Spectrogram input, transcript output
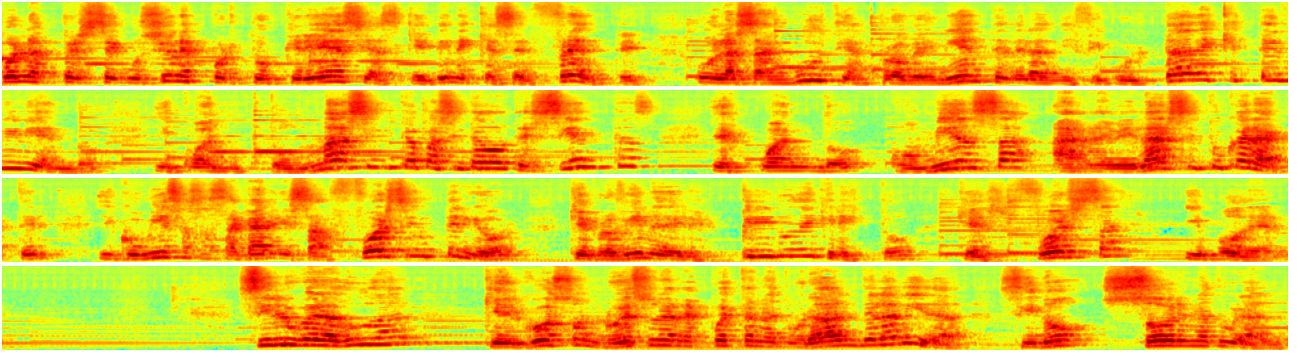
por las persecuciones por tus creencias que tienes que hacer frente, o las angustias provenientes de las dificultades que estés viviendo. Y cuanto más incapacitado te sientas, es cuando comienza a revelarse tu carácter y comienzas a sacar esa fuerza interior que proviene del Espíritu de Cristo, que es fuerza y poder. Sin lugar a duda, que el gozo no es una respuesta natural de la vida, sino sobrenatural.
